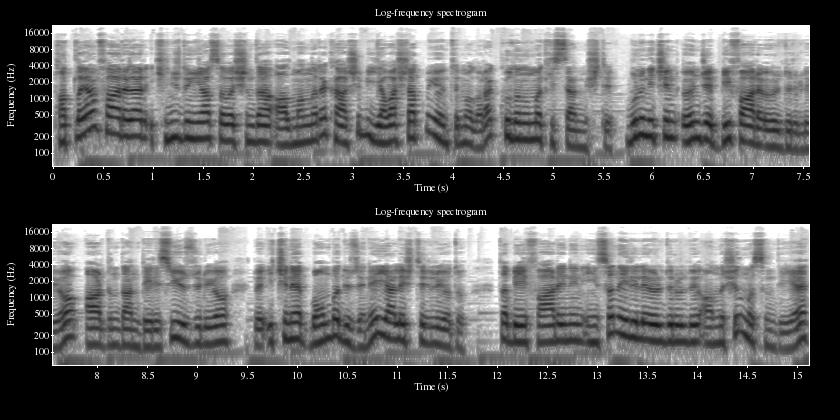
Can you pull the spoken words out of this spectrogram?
Patlayan fareler 2. Dünya Savaşı'nda Almanlara karşı bir yavaşlatma yöntemi olarak kullanılmak istenmişti. Bunun için önce bir fare öldürülüyor, ardından derisi yüzülüyor ve içine bomba düzeni yerleştiriliyordu. Tabii farenin insan eliyle öldürüldüğü anlaşılmasın diye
